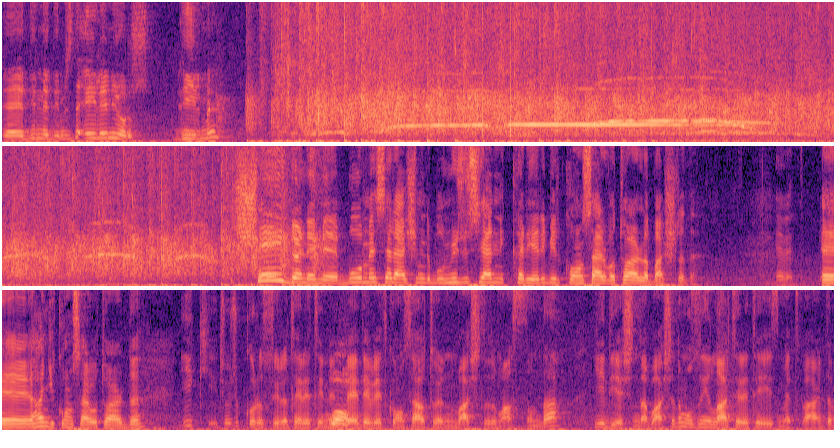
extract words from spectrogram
e, dinlediğimizde eğleniyoruz. Değil mi? Şey dönemi bu mesela şimdi bu müzisyenlik kariyeri bir konservatuarla başladı. Evet. E, hangi konservatuardı? İlk çocuk korosuyla TRT'nin Wow. ve Devlet Konservatuvarı'nın başladım aslında. 7 yaşında başladım. Uzun yıllar TRT'ye hizmet verdim.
